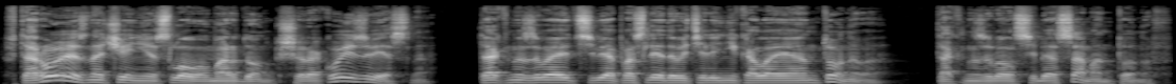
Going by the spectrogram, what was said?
Второе значение слова «мордонг» широко известно. Так называют себя последователи Николая Антонова. Так называл себя сам Антонов.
